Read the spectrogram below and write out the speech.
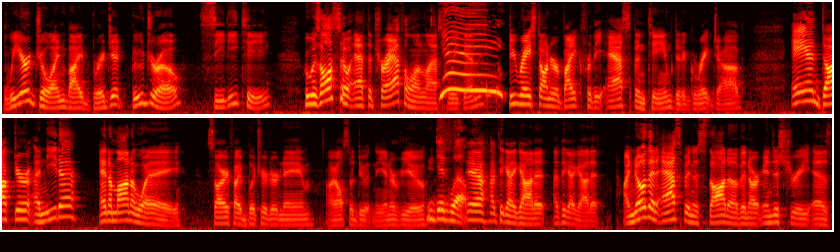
We are joined by Bridget Boudreau, CDT, who was also at the triathlon last Yay! weekend. She raced on her bike for the Aspen team, did a great job. And Dr. Anita Enamanaway. Sorry if I butchered her name. I also do it in the interview. You did well. Yeah, I think I got it. I think I got it. I know that Aspen is thought of in our industry as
